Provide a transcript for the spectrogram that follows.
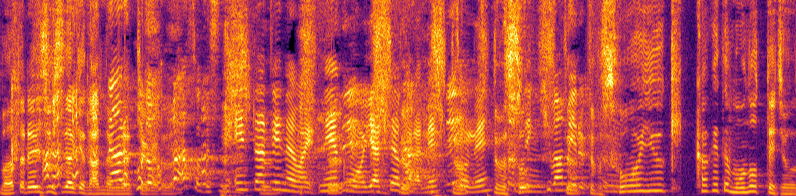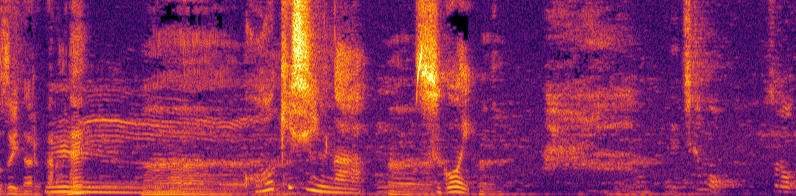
また練習しなきゃなんなくなっちゃうから。そうですね。エンターテイナーはね、もうやっちゃうからね。そうねで。もそそして極めるでもそういうきっかけで物って上手になるからね。うん好奇心がうんすごい。うんしかも、その、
